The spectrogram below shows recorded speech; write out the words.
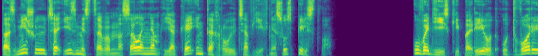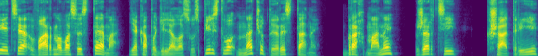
та змішуються із місцевим населенням, яке інтегрується в їхнє суспільство. У ведійський період утворюється варнова система, яка поділяла суспільство на чотири стани брахмани, жерці, кшатрії,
